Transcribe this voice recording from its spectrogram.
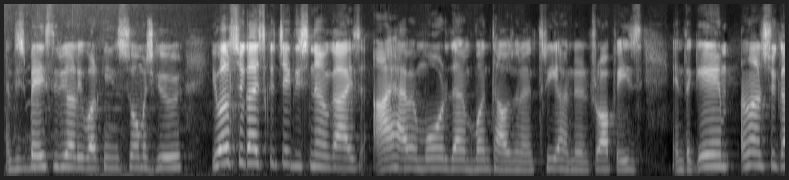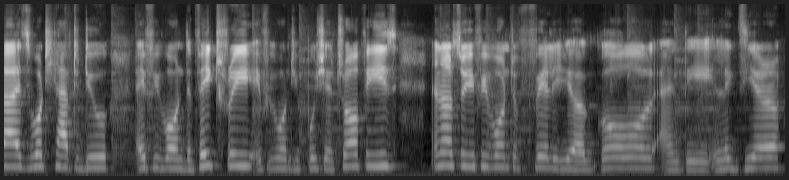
And this base is really working so much good. You also guys can check this now guys. I have more than 1300 trophies in the game. And also guys what you have to do if you want the victory if you want to push your trophies and also if you want to fill your goal and the elixir.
